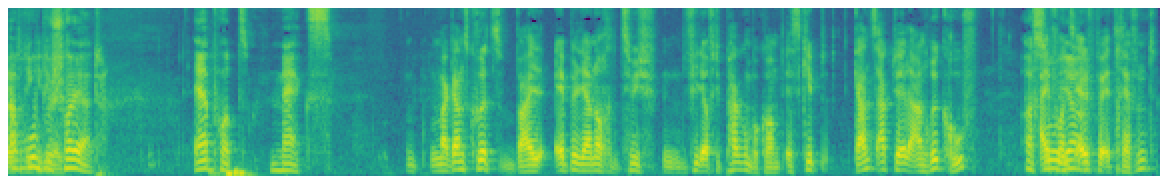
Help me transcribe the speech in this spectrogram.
apropos bescheuert. AirPods Max. Mal ganz kurz, weil Apple ja noch ziemlich viel auf die Packung bekommt. Es gibt ganz aktuell einen Rückruf. So, iPhones ja. 11 betreffend.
